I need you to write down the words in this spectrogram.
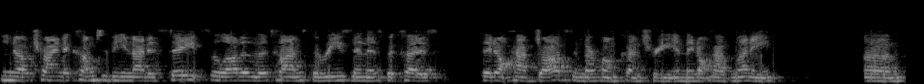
you know, trying to come to the United States, a lot of the times the reason is because they don't have jobs in their home country and they don't have money. Um,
